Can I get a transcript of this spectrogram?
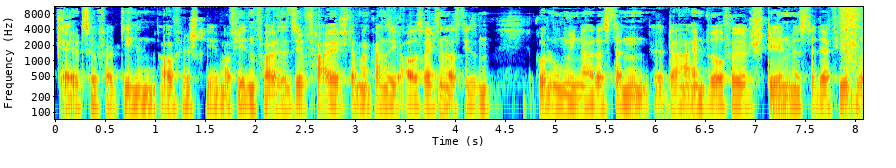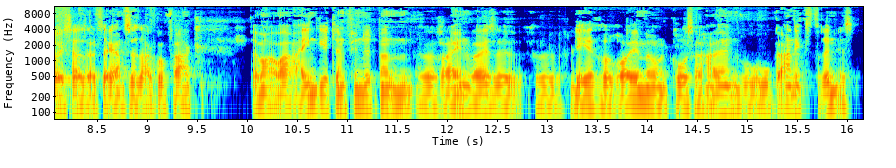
Geld zu verdienen, aufgeschrieben. Auf jeden Fall sind sie falsch, denn man kann sich ausrechnen aus diesem Volumina, dass dann äh, da ein Würfel stehen müsste, der viel größer ist als der ganze Sarkophag. Wenn man aber reingeht, dann findet man äh, reihenweise äh, leere Räume und große Hallen, wo gar nichts drin ist.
